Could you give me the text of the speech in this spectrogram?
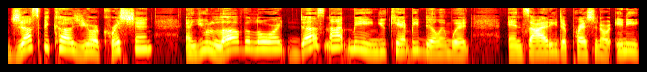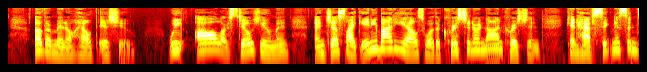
just because you're a Christian and you love the Lord does not mean you can't be dealing with anxiety, depression, or any other mental health issue. We all are still human, and just like anybody else, whether Christian or non-Christian, can have sickness and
